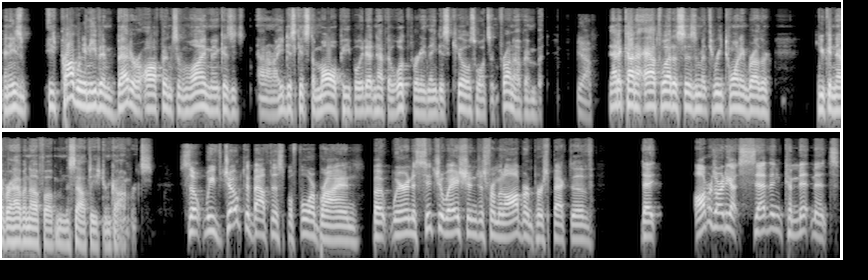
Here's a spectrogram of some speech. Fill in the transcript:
and he's he's probably an even better offensive lineman because it's I don't know, he just gets to maul people. He doesn't have to look for anything, he just kills what's in front of him. But yeah, that kind of athleticism at 320, brother, you can never have enough of them in the Southeastern Conference. So we've joked about this before, Brian, but we're in a situation just from an Auburn perspective that Auburn's already got seven commitments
